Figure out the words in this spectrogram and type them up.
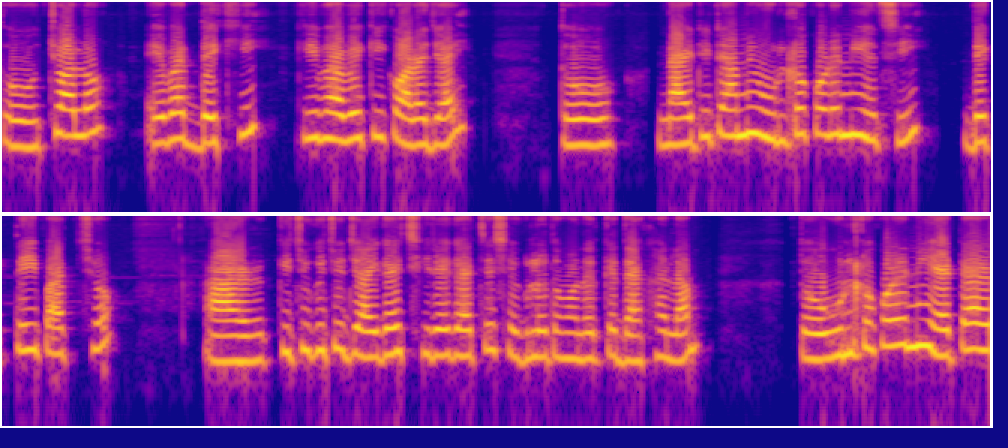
তো চলো, এবার দেখি কীভাবে কি করা যায়। তো নাইটিটা আমি উল্টো করে নিয়েছি, দেখতেই পাচ্ছ। আর কিছু কিছু জায়গায় ছিঁড়ে গেছে, সেগুলো তোমাদেরকে দেখালাম। তো উল্টো করে নিয়ে এটার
